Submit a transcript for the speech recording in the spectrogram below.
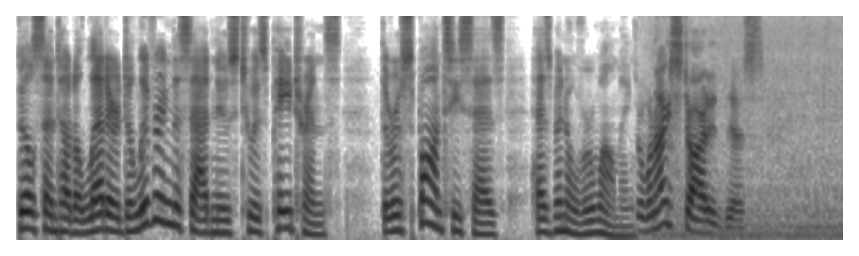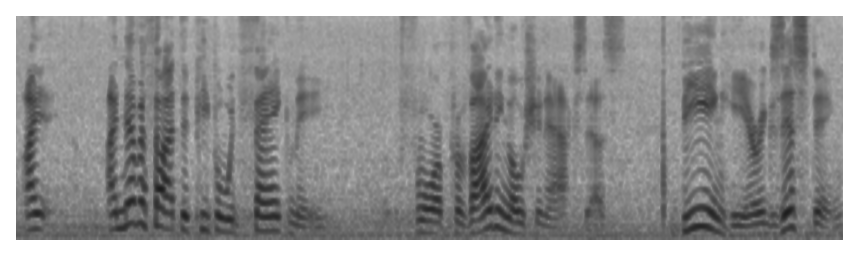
Bill sent out a letter delivering the sad news to his patrons. The response, he says, has been overwhelming. So when I started this, I, I never thought that people would thank me for providing ocean access, being here, existing.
